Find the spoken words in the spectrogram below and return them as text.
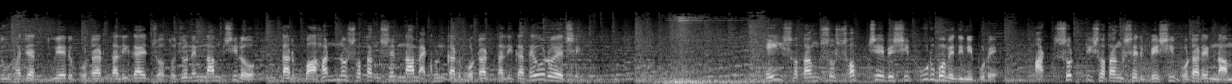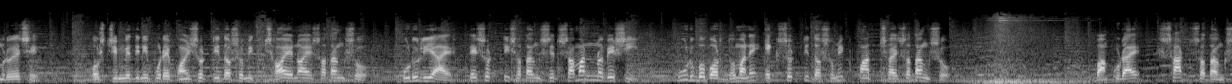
দু হাজার দুয়ের ভোটার তালিকায় যতজনের নাম ছিল, তার বাহান্ন শতাংশের নাম এখনকার ভোটার তালিকাতেও রয়েছে। এই শতাংশ সবচেয়ে বেশি পূর্ব মেদিনীপুরে, আটষট্টি শতাংশের বেশি ভোটারের নাম রয়েছে। পশ্চিম মেদিনীপুরে পঁয়ষট্টি দশমিক ছয় নয় শতাংশ, পুরুলিয়ায় তেষট্টি শতাংশের সামান্য বেশি, পূর্ব বর্ধমানে একষট্টি দশমিক পাঁচ ছয় শতাংশ। বাঁকুড়ায় ষাট শতাংশ,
